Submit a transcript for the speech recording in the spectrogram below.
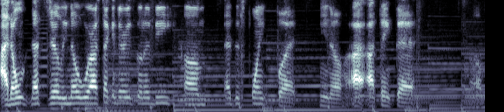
I don't necessarily know where our secondary is going to be um, at this point, but you know, I, I think that um,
